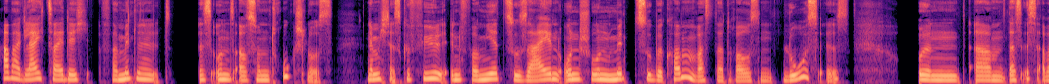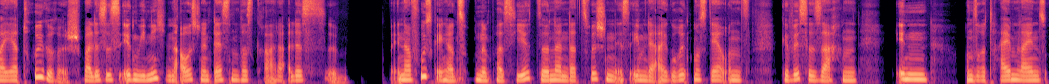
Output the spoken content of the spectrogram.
Aber gleichzeitig vermittelt es uns auch so einen Trugschluss, nämlich das Gefühl, informiert zu sein und schon mitzubekommen, was da draußen los ist. Und ähm, das ist aber ja trügerisch, weil es ist irgendwie nicht ein Ausschnitt dessen, was gerade alles äh, in der Fußgängerzone passiert, sondern dazwischen ist eben der Algorithmus, der uns gewisse Sachen in unsere Timelines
